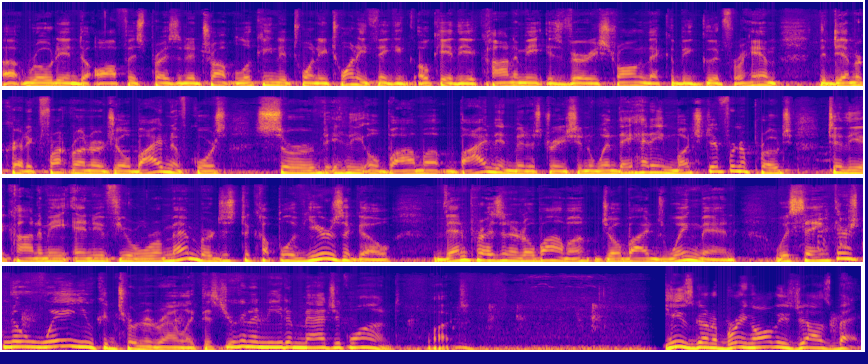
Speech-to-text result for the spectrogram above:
uh, wrote into office. President Trump looking to 2020, thinking, okay, the economy is very strong. That could be good for him. The Democratic frontrunner, Joe Biden, of course, served in the Obama Biden administration when they had a much different approach to the economy. And if you'll remember, just a couple of years ago, then President Obama, Joe Biden's wingman, was saying, there's no way you can turn it around like this. You're going to need a magic wand. Watch. he's going to bring all these jobs back.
